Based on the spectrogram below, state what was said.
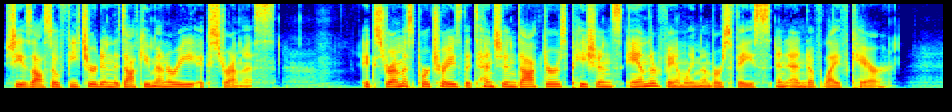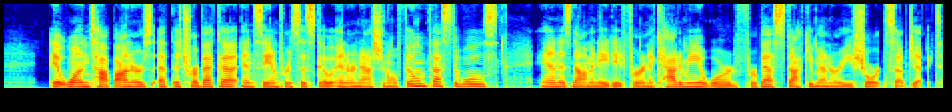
She is also featured in the documentary Extremis. Extremis portrays the tension doctors, patients, and their family members face in end of life care. It won top honors at the Tribeca and San Francisco International Film Festivals and is nominated for an Academy Award for Best Documentary Short Subject.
